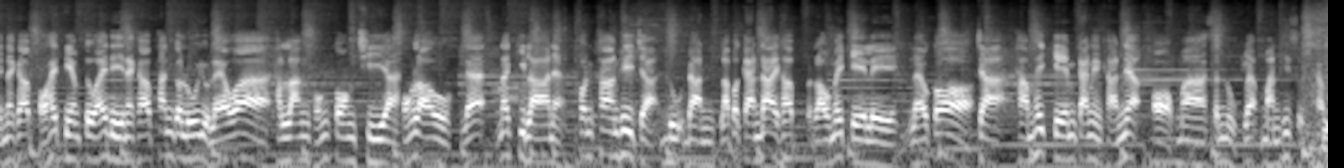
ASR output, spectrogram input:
นนะครับขอให้เตรียมตัวให้ดีนะครับ ท่านก็รู้อยู่แล้วว่าพลังของกองเชียร์ของเรา และนักกีฬาเนี่ยค่อนข้างที่จะดุดันรับประกันได้ครับ เราไม่เกเรแล้วก็จะทำให้เกมการแข่งขันเนี่ยออกมาสนุกและมันที่สุดครับ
